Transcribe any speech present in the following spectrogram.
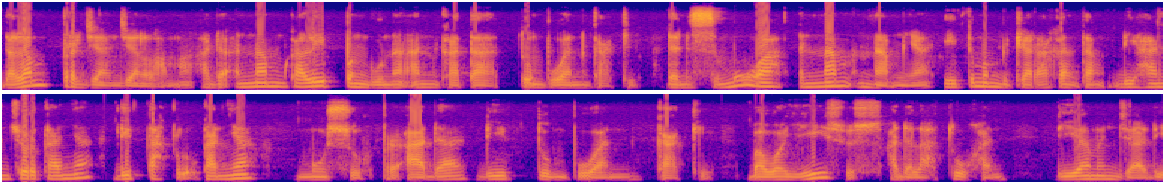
Dalam perjanjian lama ada enam kali penggunaan kata tumpuan kaki. Dan semua enam-enamnya itu membicarakan tentang dihancurkannya, ditaklukkannya musuh berada di tumpuan kaki bahwa Yesus adalah Tuhan, dia menjadi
